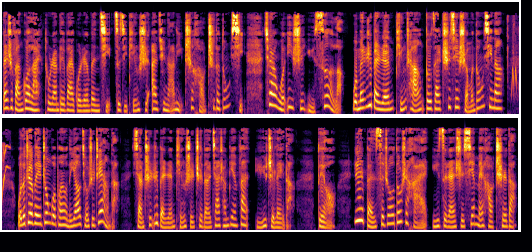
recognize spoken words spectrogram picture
但是反过来，突然被外国人问起自己平时爱去哪里吃好吃的东西，却让我一时语塞了。我们日本人平常都在吃些什么东西呢？我的这位中国朋友的要求是这样的：想吃日本人平时吃的家常便饭，鱼之类的。对哦，日本四周都是海，鱼自然是鲜美好吃的。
